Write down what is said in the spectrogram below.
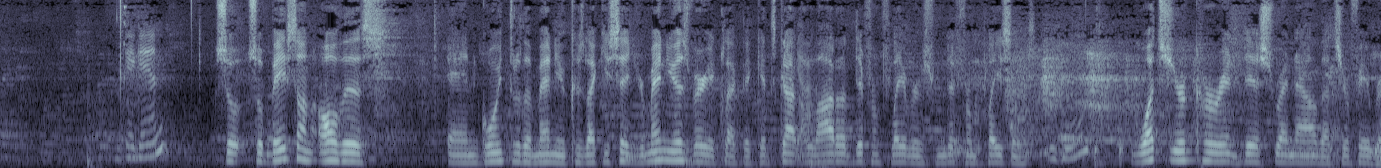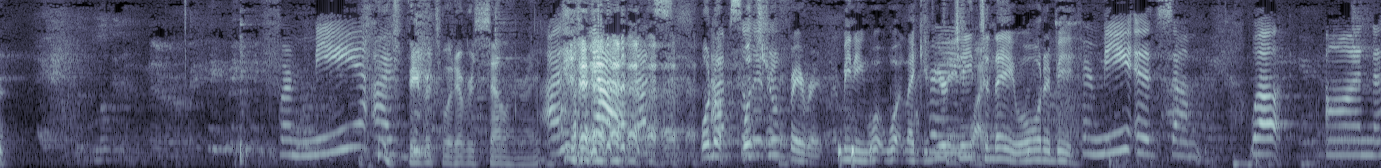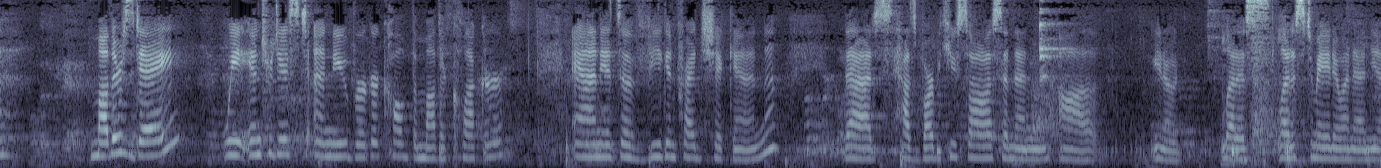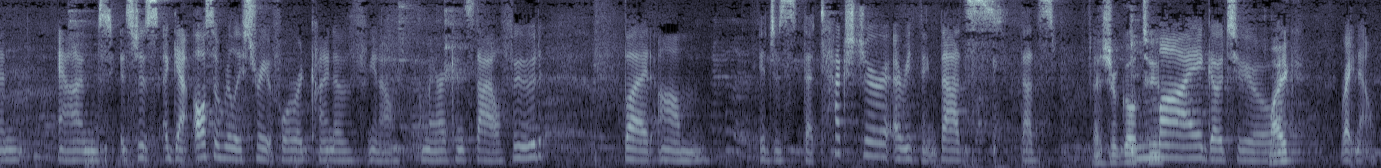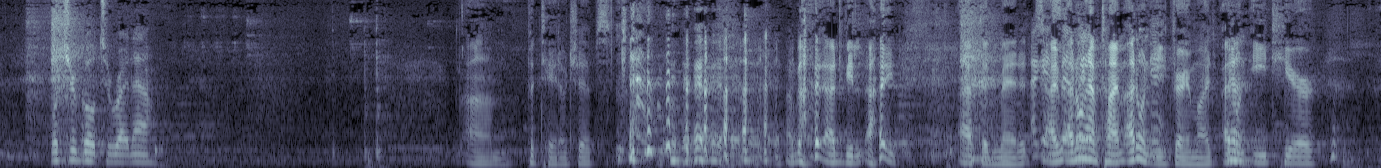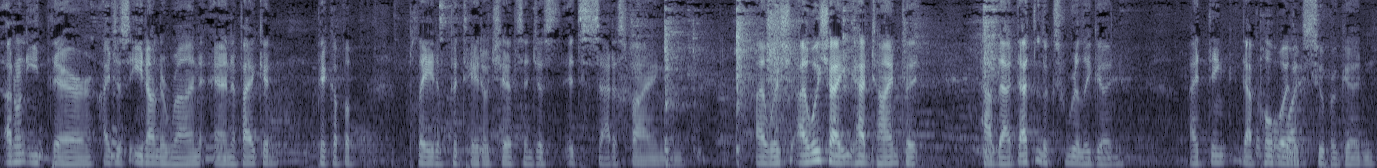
dig in. So, so based on all this and going through the menu, because like you said, your menu is very eclectic. It's got Yeah. a lot of different flavors from different places. Mm-hmm. What's your current dish right now that's your favorite? For me, I've Favorite's whatever's selling, right? I, yeah, that's Well, no, absolutely. what's your favorite? Meaning, what, what like if For you're me- to eat today, what would it be? For me, it's um, well, on Mother's Day, we introduced a new burger called the Mother Clucker, and it's a vegan fried chicken that has barbecue sauce and then uh, you know lettuce, lettuce, tomato, and onion. And it's just again also really straightforward, kind of you know American style food, but um, it just the texture, everything. That's that's That's your go-to. my go-to. Mike? right now. What's your go-to right now? Um, potato chips. I'm not, I'd be. I, I have to admit it. Okay, I, so I don't wait. have time. I don't Okay. eat very much. I don't eat here. I don't eat there. I just eat on the run. And if I could pick up a plate of potato chips and just, it's satisfying. And I wish. I wish I had time to have that. That looks really good. I think that po' boy boy. looks super good.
